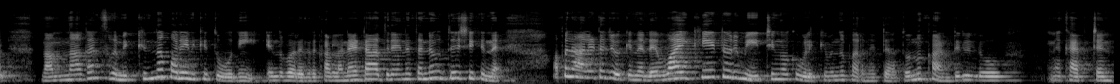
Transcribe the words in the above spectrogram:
നന്നാകാൻ ശ്രമിക്കുന്ന പോലെ എനിക്ക് തോന്നി എന്ന് പറയുന്നത്. കള്ളനായിട്ട് അതിനെ തന്നെ ഉദ്ദേശിക്കുന്നത് അപ്പോൾ ലാലേട്ടൻ ചോദിക്കുന്നുണ്ട് വൈകിട്ട് ഒരു മീറ്റിംഗ് ഒക്കെ വിളിക്കുമെന്ന് പറഞ്ഞിട്ട് അതൊന്നും കണ്ടില്ലല്ലോ ക്യാപ്റ്റൻ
